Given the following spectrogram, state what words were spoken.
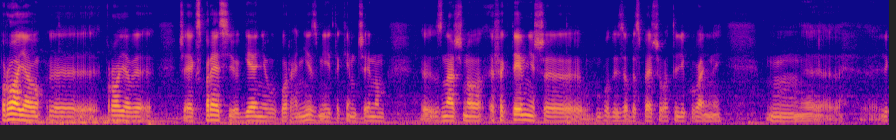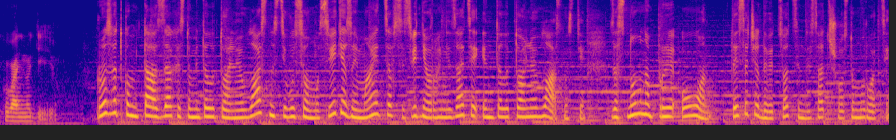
прояв, прояви чи експресію генів в організмі і таким чином значно ефективніше будуть забезпечувати лікувальний, е, лікувальну дію. Розвитком та захистом інтелектуальної власності в усьому світі займається Всесвітня організація інтелектуальної власності, заснована при ООН в 1976 році.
